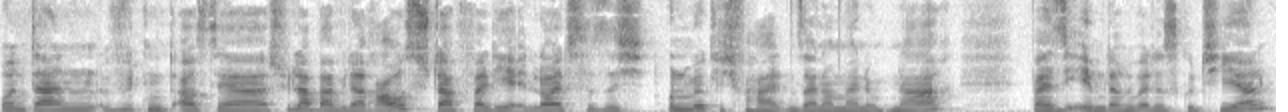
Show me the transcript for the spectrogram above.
und dann wütend aus der Schülerbar wieder rausstapft, weil die Leute sich unmöglich verhalten, seiner Meinung nach, weil sie eben darüber diskutieren.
